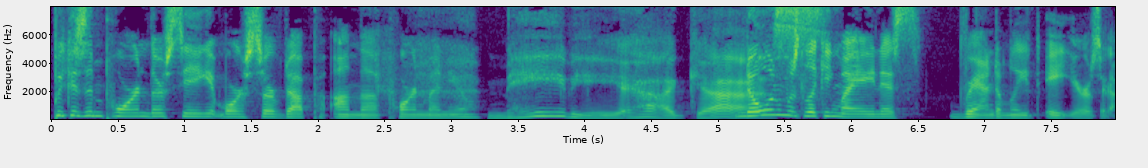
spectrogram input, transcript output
because in porn they're seeing it more served up on the porn menu? maybe, yeah, I guess No one was licking my anus randomly eight years ago.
